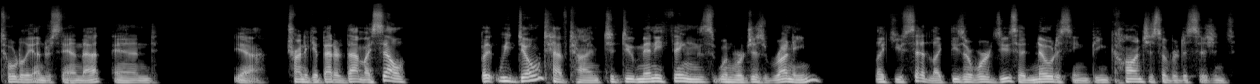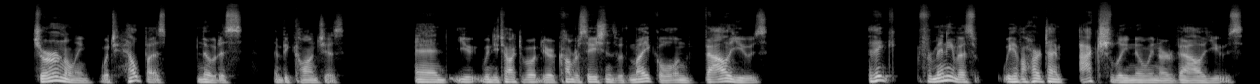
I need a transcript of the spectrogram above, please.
totally understand that, and yeah, trying to get better at that myself. But we don't have time to do many things when we're just running, like you said. Like these are words you said: noticing, being conscious of our decisions, journaling, which help us notice and be conscious. And you, when you talked about your conversations with Michael and values, I think for many of us, we have a hard time actually knowing our values.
